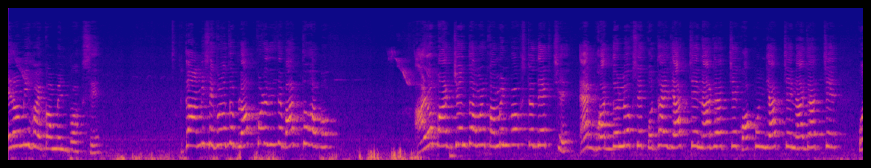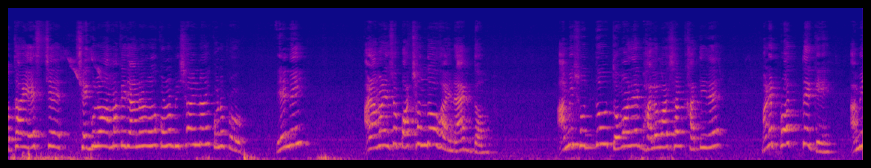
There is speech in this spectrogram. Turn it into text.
এরমই হয় কমেন্ট বক্সে তো আমি সেগুলো তো ব্লক করে দিতে বাধ্য হব। আরও পাঁচজন তো আমার কমেন্ট বক্সটা দেখছে। এক ভদ্রলোক সে কোথায় যাচ্ছে, না যাচ্ছে, কখন যাচ্ছে, না যাচ্ছে, কোথায় এসছে, সেগুলো আমাকে জানানোর কোনো বিষয় নয়, কোনো এ নেই। আর আমার এসব পছন্দও হয় না, একদম। আমি শুদ্ধ তোমাদের ভালোবাসার খাতিরে মানে প্রত্যেকে, আমি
